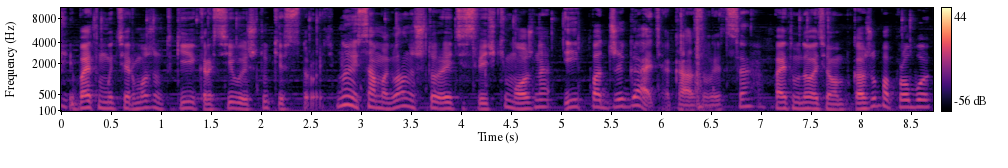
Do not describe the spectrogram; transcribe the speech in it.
И поэтому мы теперь можем такие красивые штуки строить. Ну и самое главное, что эти свечки можно и поджигать, оказывается. Поэтому давайте я вам покажу, попробую.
